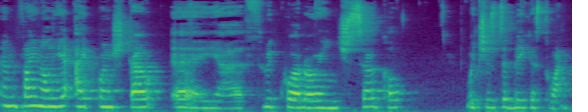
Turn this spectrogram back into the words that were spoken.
And finally I punched out a, a 3 quarter inch circle, which is the biggest one.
